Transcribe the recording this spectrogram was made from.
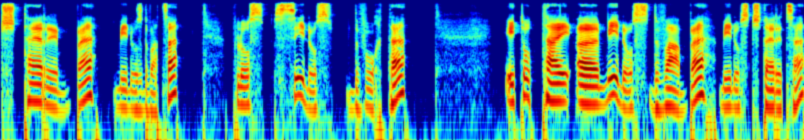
4b minus 2c plus sinus 2t i tutaj e, minus 2b minus 4c.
